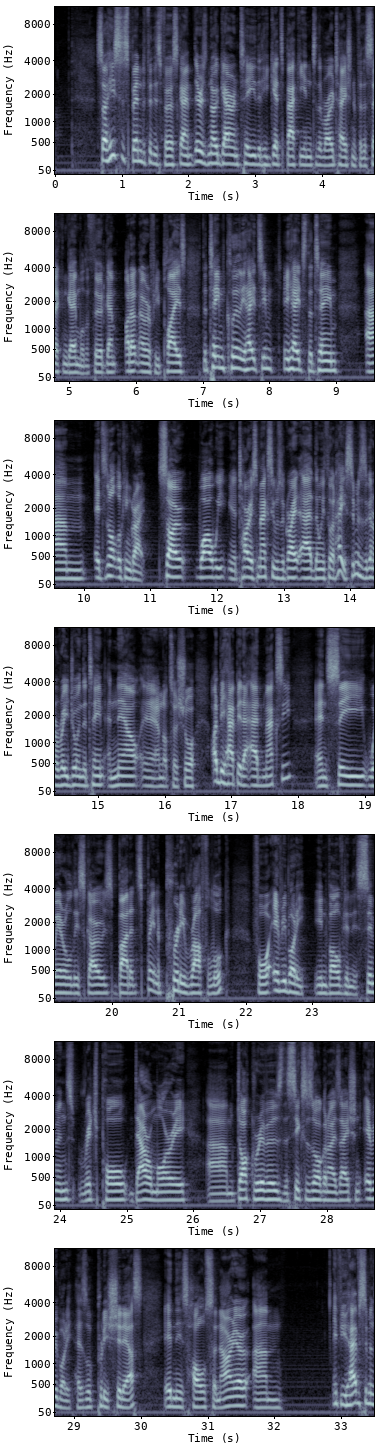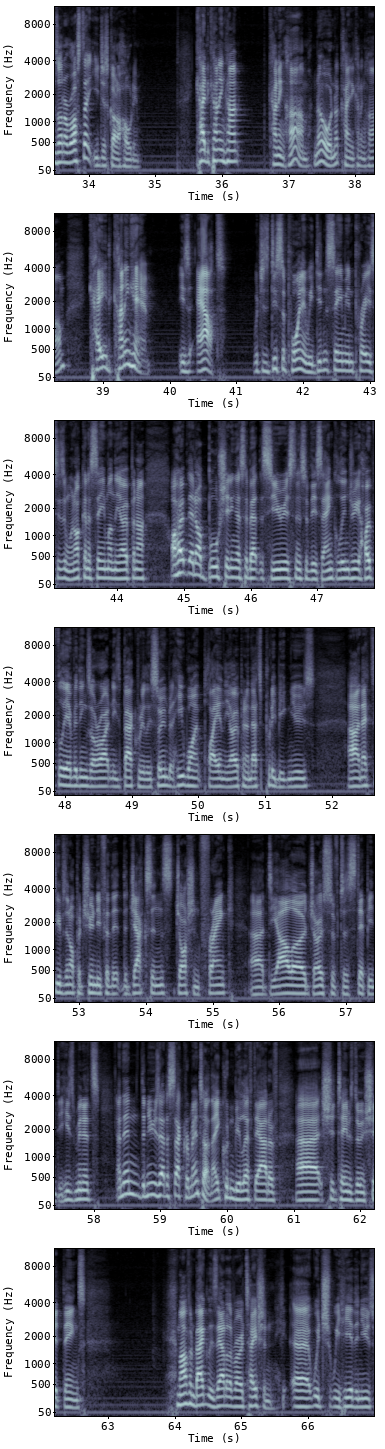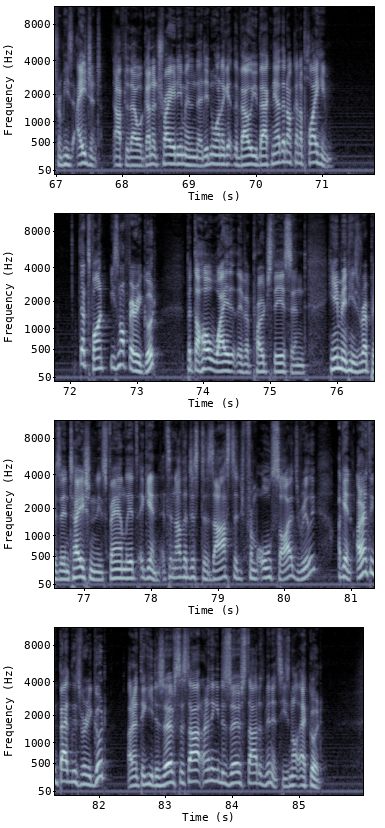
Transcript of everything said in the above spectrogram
So he's suspended for this first game. There is no guarantee that he gets back into the rotation for the second game or the third game. I don't know if he plays. The team clearly hates him. He hates the team. Um, it's not looking great. So while we, you know, was a great ad, then we thought, hey, Simmons is going to rejoin the team, and now eh, I'm not so sure. I'd be happy to add Maxey and see where all this goes. But it's been a pretty rough look for everybody involved in this Simmons, Rich Paul, Daryl Morey, um, Doc Rivers, the Sixers organization. Everybody has looked pretty shit shithouse in this whole scenario. Um, if you have Simmons on a roster, you just got to hold him. Cade Cunningham, Cunningham, no, not Cade Cunningham. Cade Cunningham is out which is disappointing. We didn't see him in preseason. We're not going to see him on the opener. I hope they're not bullshitting us about the seriousness of this ankle injury. Hopefully everything's all right and he's back really soon, but he won't play in the opener. That's pretty big news. Uh, that gives an opportunity for the, the Jacksons, Josh and Frank, uh, Diallo, Joseph to step into his minutes. And then the news out of Sacramento. They couldn't be left out of uh, shit teams doing shit things. Marvin Bagley's out of the rotation, uh, which we hear the news from his agent after they were going to trade him and they didn't want to get the value back. Now they're not going to play him. That's fine. He's not very good. But the whole way that they've approached this and him and his representation and his family, it's again, it's another just disaster from all sides, really. Again, I don't think Bagley's very good. I don't think he deserves to start. I don't think he deserves starters minutes. He's not that good.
